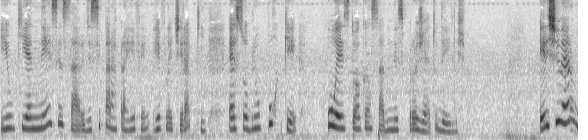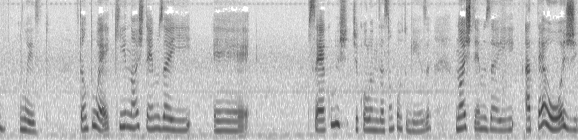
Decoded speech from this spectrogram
e o que é necessário de se parar para refletir aqui é sobre o porquê o êxito alcançado nesse projeto deles. Eles tiveram um êxito, tanto é que nós temos aí é, séculos de colonização portuguesa. Nós temos aí até hoje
